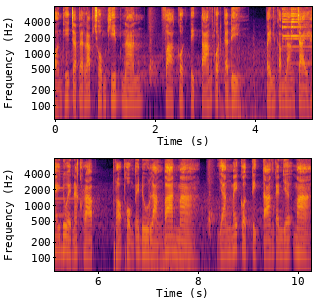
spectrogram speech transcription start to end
ก่อนที่จะไปรับชมคลิปนั้น ฝากกดติดตามกดกระดิ่ง เป็นกำลังใจให้ด้วยนะครับ เพราะผมไปดูหลังบ้านมา ยังไม่กดติดตามกันเยอะมาก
